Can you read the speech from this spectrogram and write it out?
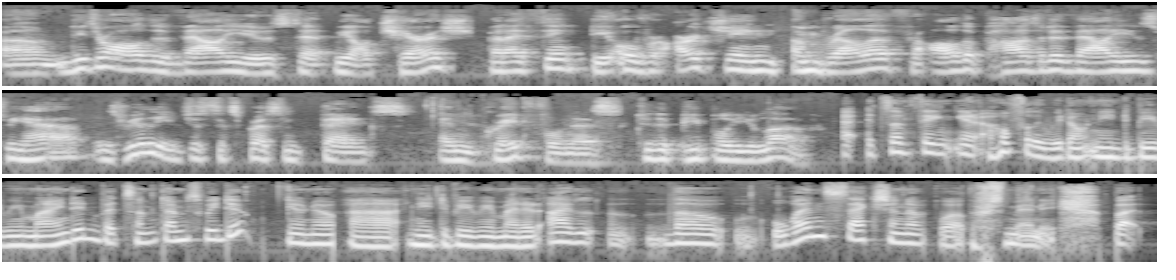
um, these are all the values that we all cherish. But I think the overarching umbrella for all the positive values we have is really just expressing thanks and gratefulness to the people you love. Uh, it's something, you know, hopefully we don't need to be reminded, but sometimes we do, you know, uh, need to be reminded. I, the one section of, well, there's many, but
